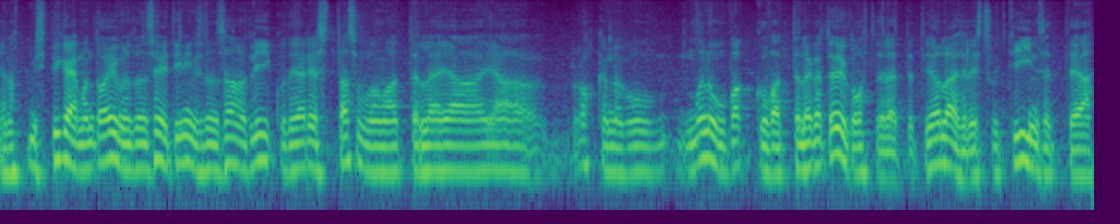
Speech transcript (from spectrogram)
ja noh, mis pigem on toimunud, on see, et inimesed on saanud liikuda järjest tasuvamatele ja, ja rohkem nagu mõnu pakkuvatele ka töökohtadele, et, et ei ole sellist rutiinset ja,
